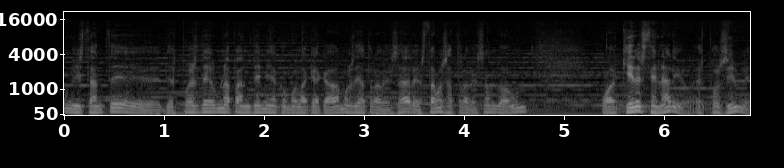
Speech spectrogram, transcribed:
un instante, eh, después de una pandemia como la que acabamos de atravesar, estamos atravesando aún, cualquier escenario es posible.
